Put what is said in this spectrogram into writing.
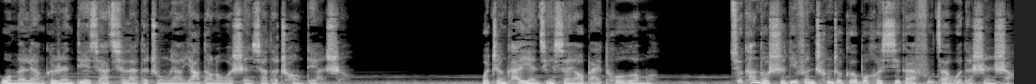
我们两个人叠加起来的重量压到了我身下的床垫上。我睁开眼睛，想要摆脱噩梦，却看到史蒂芬撑着胳膊和膝盖伏在我的身上，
